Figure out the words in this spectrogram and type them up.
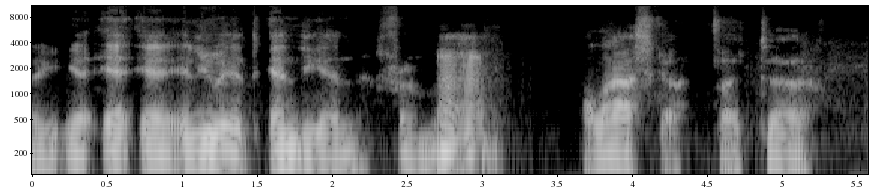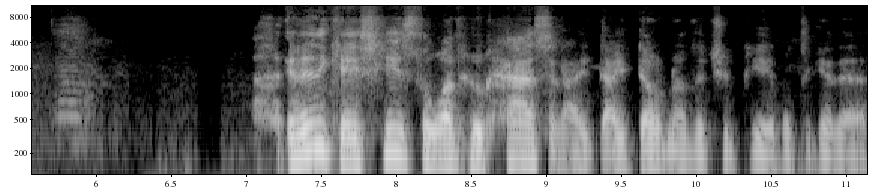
a, a, a- Inuit Indian from uh, hmm Alaska. But uh, in any case, he's the one who has it. I, I don't know that you'd be able to get a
